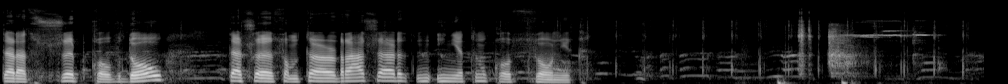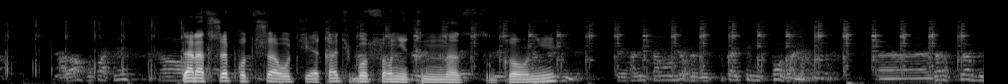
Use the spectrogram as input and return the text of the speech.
Teraz szybko w dół. Też e, są Thrasher i nie tylko Sonic. Teraz szybko trzeba uciekać, bo Sonic nas goni. Eee, zaraz sprawdzę,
